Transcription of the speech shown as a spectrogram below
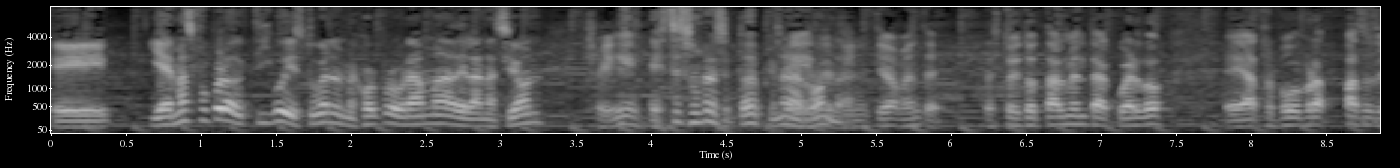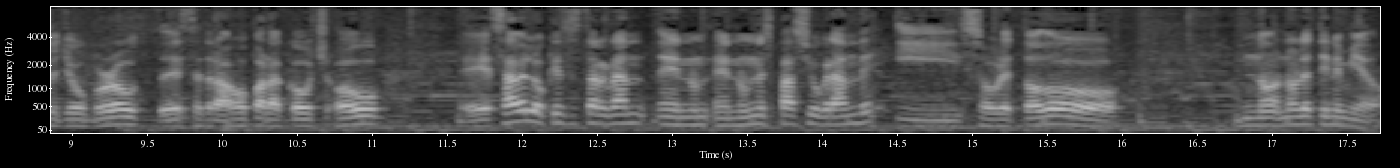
Eh, y además fue productivo y estuvo en el mejor programa de la nación. Sí. Este es un receptor de primera Sí, ronda. Definitivamente. Estoy totalmente de acuerdo. Eh, atrapó pases de Joe Burrow, este trabajó para Coach O. Eh, sabe lo que es estar gran, en, un, en un espacio grande y sobre todo no, no le tiene miedo.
